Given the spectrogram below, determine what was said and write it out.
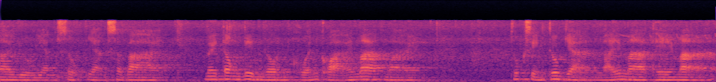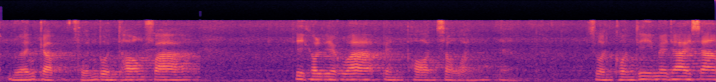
มาอยู่อย่างสุขอย่างสบาย ไม่ต้องดิ้นรนขวนขวายมากมาย ทุกสิ่งทุกอย่างไหลมาเทมา เหมือนกับฝนบนท้องฟ้า ที่เขาเรียกว่าเป็นพรสวรรค์ ส่วนคนที่ไม่ได้สร้าง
